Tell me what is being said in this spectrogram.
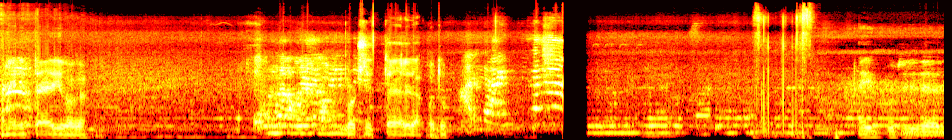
आणि तयारी बघा. पुढची तयारी दाखवतो. तयारी.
